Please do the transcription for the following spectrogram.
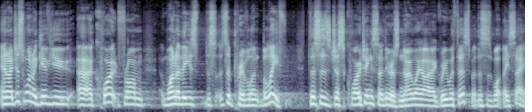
And I just want to give you a quote from one of these. Is a prevalent belief. This is just quoting, so there is no way I agree with this, but this is what they say.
